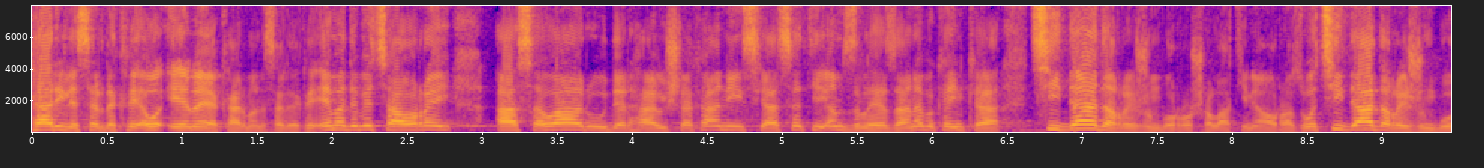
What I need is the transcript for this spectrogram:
کاری لەسەر دەکرێت ئەوە ئێمەیە کارمان لەسەر دەکرێت ئێمە دەبێت چاوەڕێی ئاسەوار و دەرهاویشتەکانی سیاستی ئەم زلهێزانە بکەین کە چیدا دەڕێژن بۆ ڕۆژهڵاتی ناوەڕاست و چیدا دەڕێژن بۆ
